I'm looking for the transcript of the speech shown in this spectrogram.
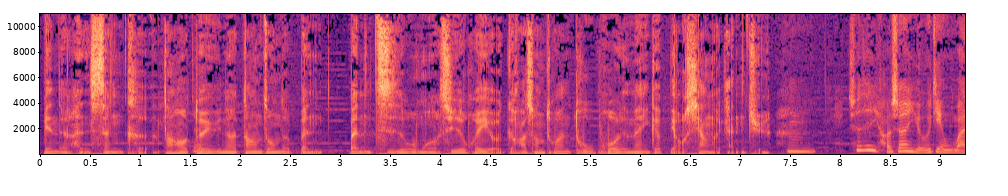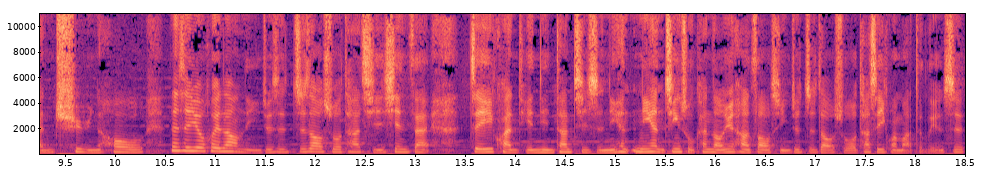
变得很深刻。然后对于那当中的本本质，我们其实会有一个好像突然突破的那一个表象的感觉。嗯，就是好像有一点玩趣，然后但是又会让你就是知道说，它其实现在这一款甜点，它其实你很你很清楚看到，因为它的造型就知道说，它是一款马德莲，是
